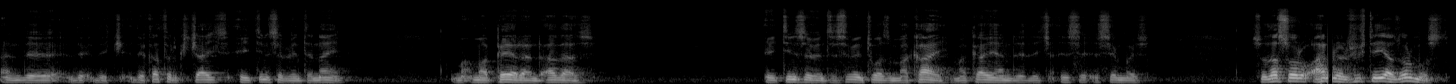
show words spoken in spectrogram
and the, the, the, the Catholic Church, 1879, Mapera and others. 1877 it was Mackay, Mackay and the CMS. So that's all 150 years almost.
